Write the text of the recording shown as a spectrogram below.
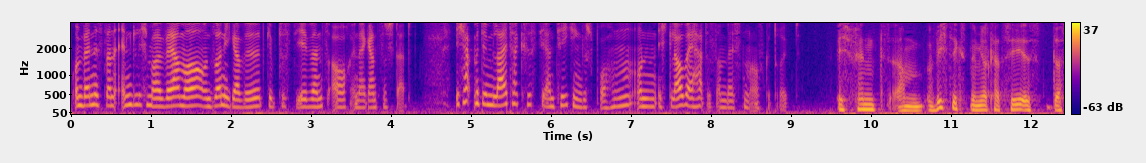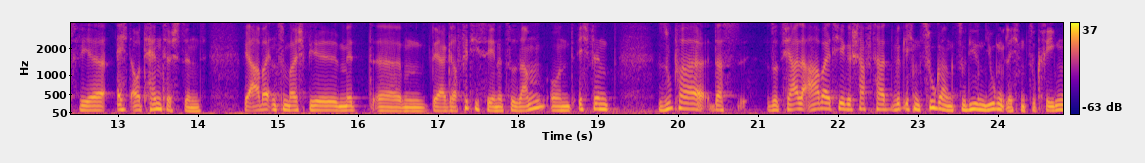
Und wenn es dann endlich mal wärmer und sonniger wird, gibt es die Events auch in der ganzen Stadt. Ich habe mit dem Leiter Christian Tekin gesprochen und ich glaube, er hat es am besten ausgedrückt. Ich finde, am wichtigsten im JKC ist, dass wir echt authentisch sind. Wir arbeiten zum Beispiel mit ähm, der Graffiti-Szene zusammen und ich finde super, dass soziale Arbeit hier geschafft hat, wirklich einen Zugang zu diesen Jugendlichen zu kriegen.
